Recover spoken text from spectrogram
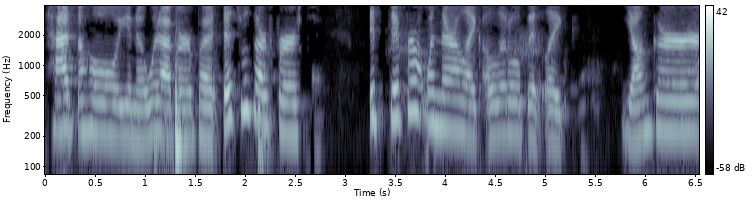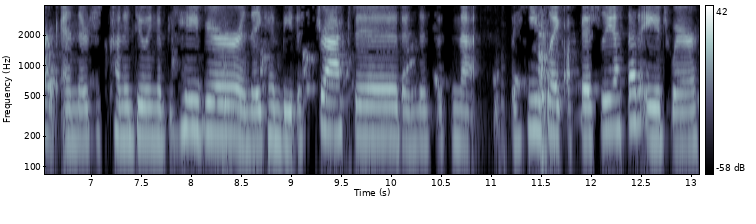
had the whole, you know, whatever, but this was our first. It's different when they're like a little bit like younger and they're just kind of doing a behavior and they can be distracted and this, this, and that. But he's like officially at that age where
